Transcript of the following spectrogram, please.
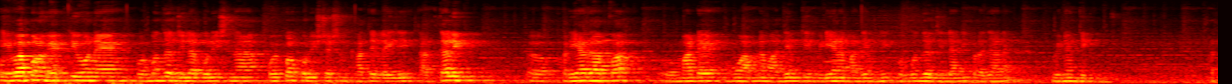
એવા પણ વ્યક્તિઓને પોરબંદર જિલ્લા પોલીસના કોઈપણ પોલીસ સ્ટેશન ખાતે લઈ જઈ તાત્કાલિક ફરિયાદ આપવા માટે હું આપના માધ્યમથી, મીડિયાના માધ્યમથી પોરબંદર જિલ્લાની પ્રજાને વિનંતી કરું છું.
